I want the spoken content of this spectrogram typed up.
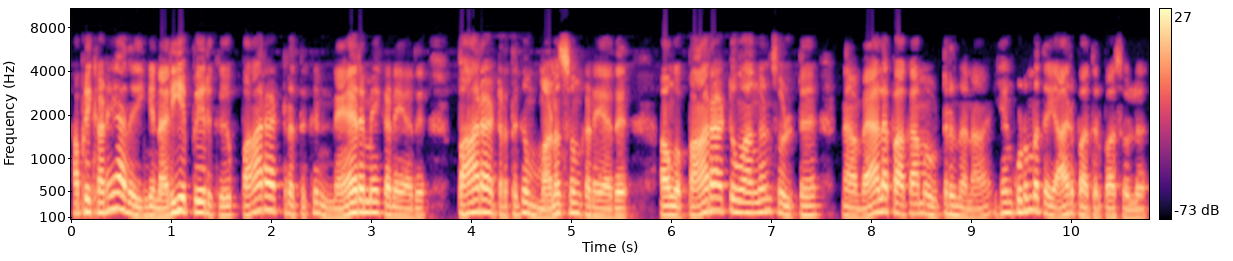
அப்படி கிடையாது. இங்கே நிறைய பேருக்கு பாராட்டுறதுக்கு நேரமே கிடையாது. பாராட்டுறதுக்கு மனசும் கிடையாது. அவங்க பாராட்டுவாங்கன்னு சொல்லிட்டு நான் வேலை பார்க்காம விட்டுருந்தேன்னா என் குடும்பத்தை யார் பார்த்துருப்பா சொல்லு?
